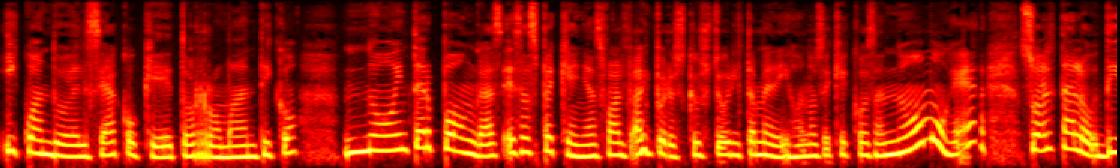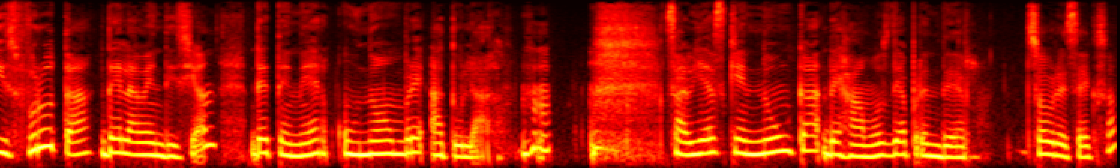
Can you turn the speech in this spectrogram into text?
y cuando él sea coqueto, romántico, no interpongas esas pequeñas faltas. Ay, pero es que usted ahorita me dijo no sé qué cosa. No, mujer, suéltalo, disfruta de la bendición de tener un hombre a tu lado. ¿Sabías que nunca dejamos de aprender sobre sexo?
